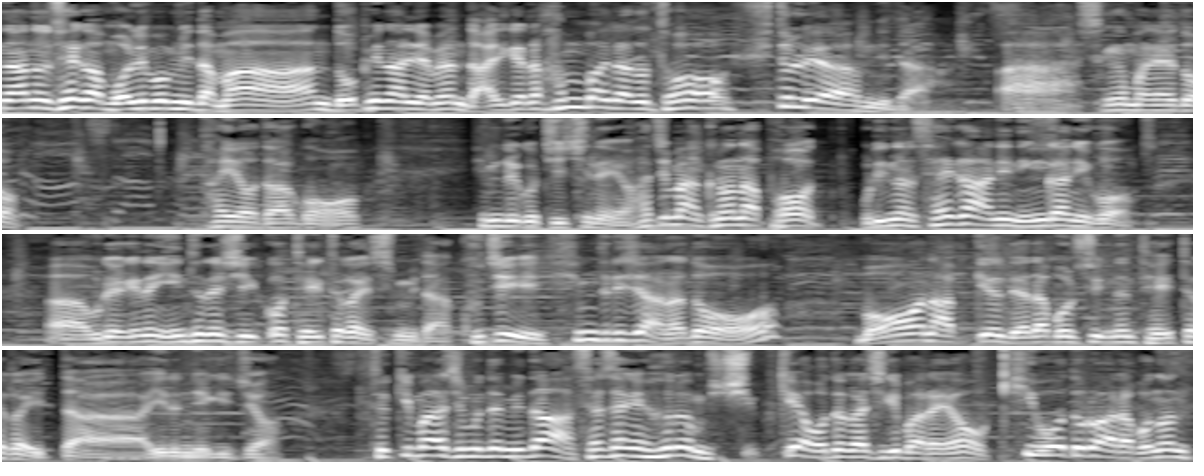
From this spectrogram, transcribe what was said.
나는 새가 멀리 봅니다만 높이 날려면 날개를 한 번이라도 더 휘둘려야 합니다. 아 생각만 해도 타이어드하고 힘들고 지치네요. 하지만 그러나 벗 우리는 새가 아닌 인간이고 아, 우리에게는 인터넷이 있고 데이터가 있습니다. 굳이 힘들이지 않아도 먼 앞길 내다볼 수 있는 데이터가 있다 이런 얘기죠. 듣기만 하시면 됩니다. 세상의 흐름 쉽게 얻어가시기 바래요. 키워드로 알아보는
